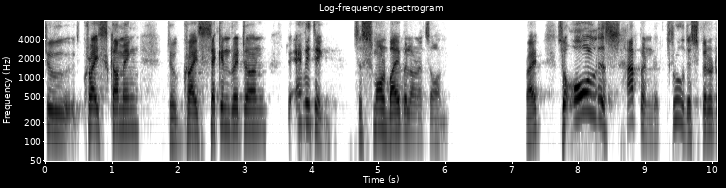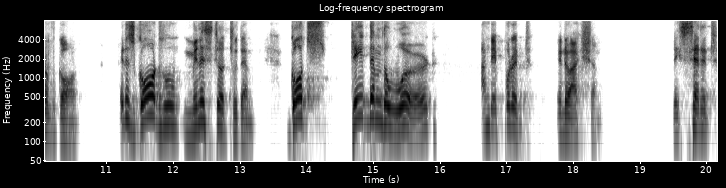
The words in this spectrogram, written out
to Christ's coming, to Christ's second return, to everything. It's a small Bible on its own. Right? So all this happened through the Spirit of God. It is God who ministered to them. God gave them the word and they put it into action. They said it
